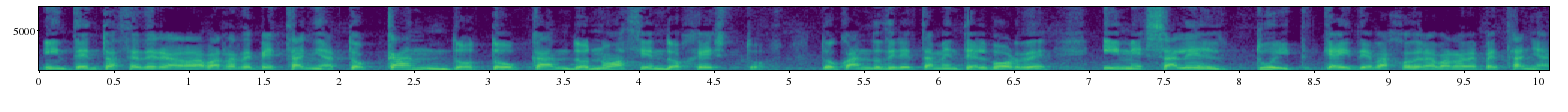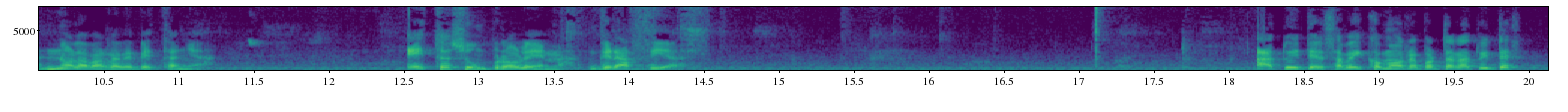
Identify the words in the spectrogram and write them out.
intento acceder a la barra de pestañas tocando, tocando, no haciendo gestos, tocando directamente el borde y me sale el tweet que hay debajo de la barra de pestañas, no la barra de pestañas. Esto es un problema. Gracias. A Twitter, ¿sabéis cómo reportar a Twitter?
